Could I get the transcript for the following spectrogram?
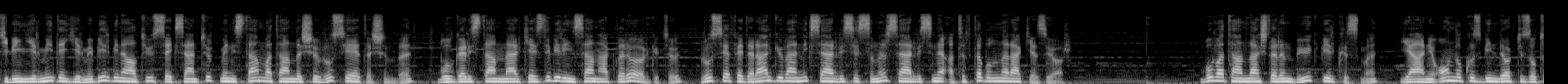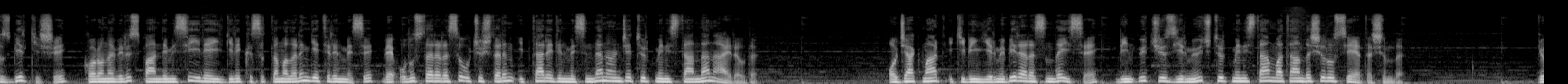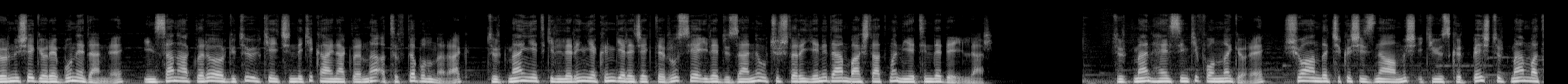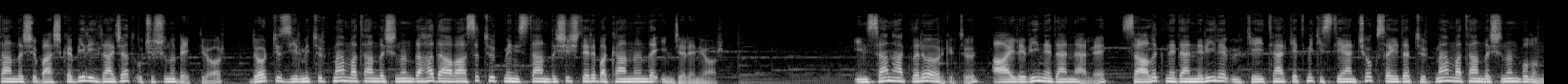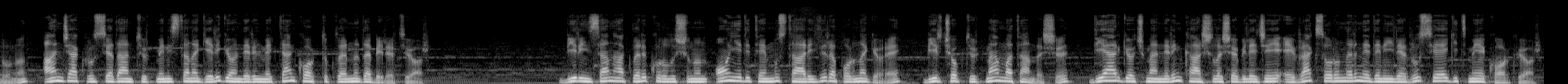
2020'de 21.680 Türkmenistan vatandaşı Rusya'ya taşındı. Bulgaristan merkezli bir insan hakları örgütü, Rusya Federal Güvenlik Servisi sınır servisine atıfta bulunarak yazıyor. Bu vatandaşların büyük bir kısmı, yani 19.431 kişi, koronavirüs pandemisi ile ilgili kısıtlamaların getirilmesi ve uluslararası uçuşların iptal edilmesinden önce Türkmenistan'dan ayrıldı. Ocak-Mart 2021 arasında ise 1323 Türkmenistan vatandaşı Rusya'ya taşındı. Görünüşe göre bu nedenle, İnsan Hakları Örgütü ülke içindeki kaynaklarına atıfta bulunarak, Türkmen yetkililerin yakın gelecekte Rusya ile düzenli uçuşları yeniden başlatma niyetinde değiller. Türkmen Helsinki Fonu'na göre, şu anda çıkış izni almış 245 Türkmen vatandaşı başka bir ihracat uçuşunu bekliyor, 420 Türkmen vatandaşının daha davası Türkmenistan Dışişleri Bakanlığı'nda inceleniyor. İnsan Hakları Örgütü, ailevi nedenlerle, sağlık nedenleriyle ülkeyi terk etmek isteyen çok sayıda Türkmen vatandaşının bulunduğunu, ancak Rusya'dan Türkmenistan'a geri gönderilmekten korktuklarını da belirtiyor. Bir İnsan Hakları Kuruluşu'nun 17 Temmuz tarihli raporuna göre, birçok Türkmen vatandaşı, diğer göçmenlerin karşılaşabileceği evrak sorunları nedeniyle Rusya'ya gitmeye korkuyor.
